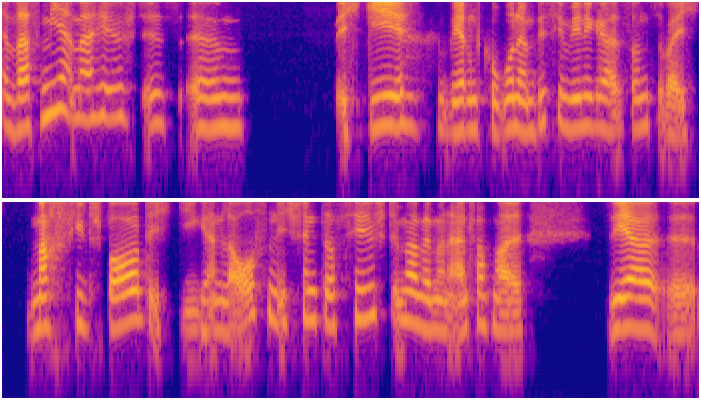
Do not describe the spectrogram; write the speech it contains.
was mir immer hilft, ist, ähm, ich gehe während Corona ein bisschen weniger als sonst, aber ich mache viel Sport, ich gehe gern laufen. Ich finde, das hilft immer, wenn man einfach mal sehr, äh,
